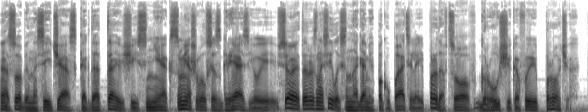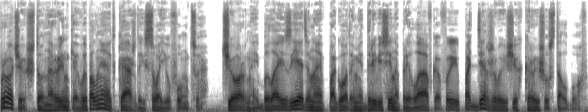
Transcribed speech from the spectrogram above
особенно сейчас, когда тающий снег смешивался с грязью, и все это разносилось ногами покупателей, продавцов, грузчиков и прочих. Прочих, что на рынке выполняют каждый свою функцию. Черной была изъеденная погодами древесина прилавков и поддерживающих крышу столбов.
